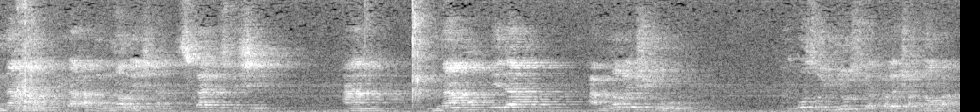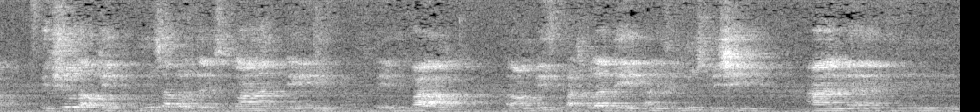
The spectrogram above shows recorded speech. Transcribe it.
now that have the knowledge can describe the species and now either acknowledge you and also use your collection number. It shows that okay, Musa collected this plant in in Vala on this particular day and it's a new species and um,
